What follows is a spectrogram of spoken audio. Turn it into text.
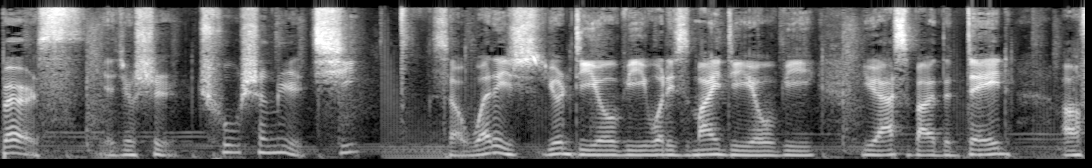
birth，也就是出生日期。So what is your DOB? What is my DOB? You ask about the date of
